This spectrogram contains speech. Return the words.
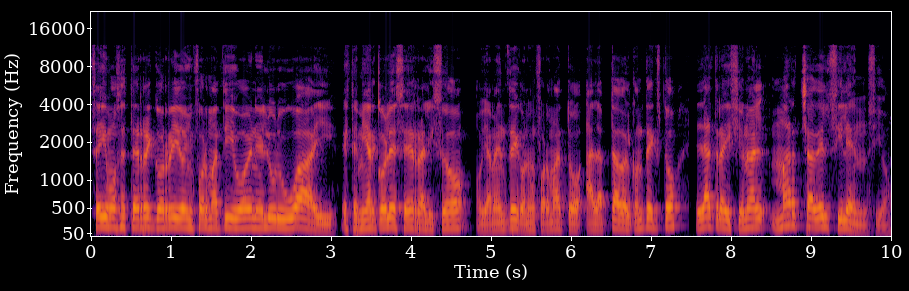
Seguimos este recorrido informativo en el Uruguay. Este miércoles se realizó, obviamente con un formato adaptado al contexto, la tradicional Marcha del Silencio.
